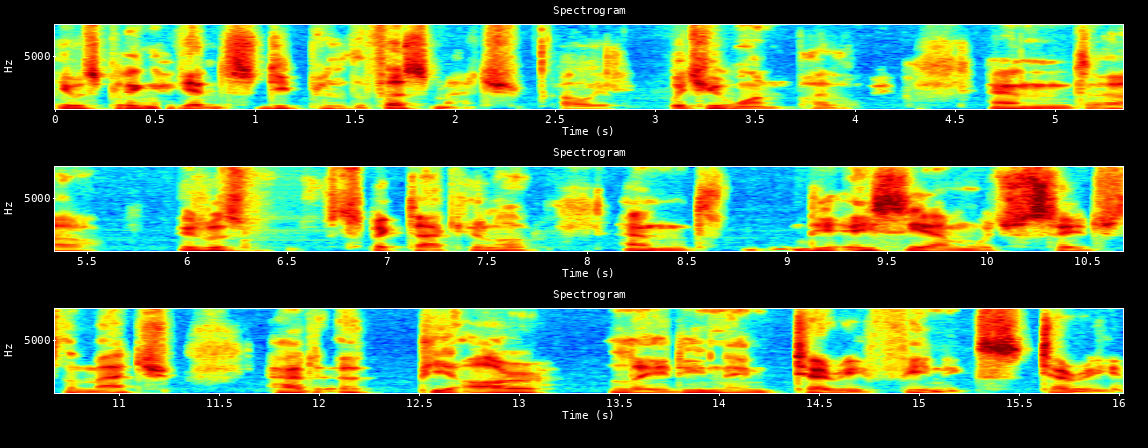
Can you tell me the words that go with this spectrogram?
He was playing against Deep Blue, the first match, Oh, yeah. which he won, by the way. And uh, it was spectacular. And the ACM, which staged the match, had a PR lady named Terry Phoenix. Terry.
